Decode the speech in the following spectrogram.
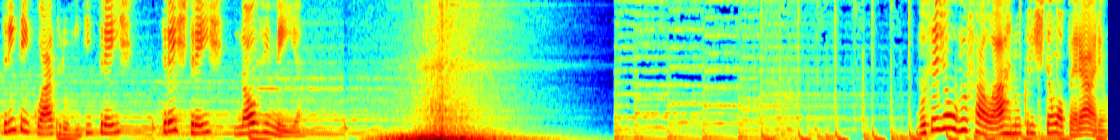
3423 3396. Você já ouviu falar no cristão operário?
